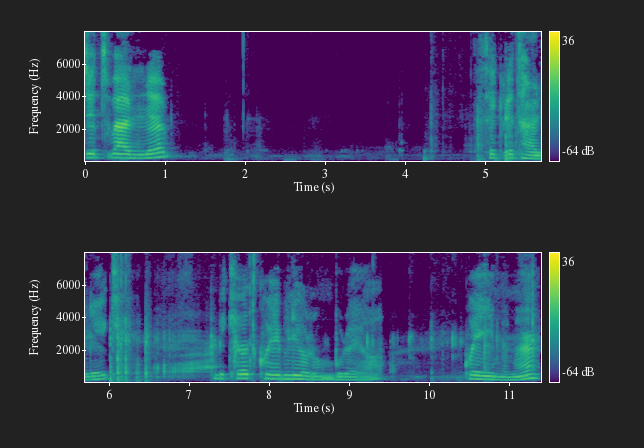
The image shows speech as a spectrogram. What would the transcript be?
cetvelle sekreterlik bir kağıt koyabiliyorum buraya. Koyayım hemen.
